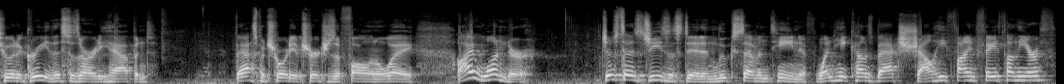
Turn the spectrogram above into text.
to a degree, this has already happened. Vast majority of churches have fallen away. I wonder, just as Jesus did in Luke 17, if when he comes back, shall he find faith on the earth?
